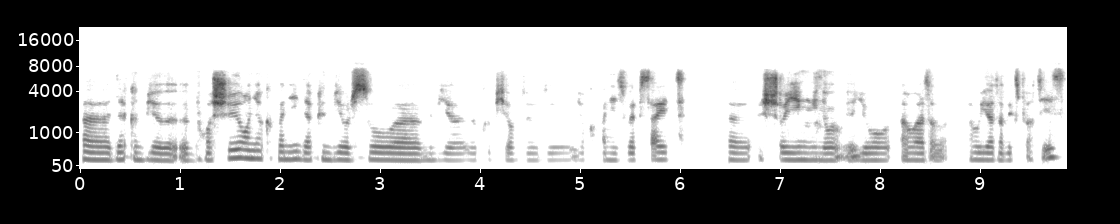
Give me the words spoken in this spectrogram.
There can be a, a, brochure on your company. There can be also uh, maybe a, a, copy of the, the, your company's website uh, showing, you know, your areas of, areas of expertise.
